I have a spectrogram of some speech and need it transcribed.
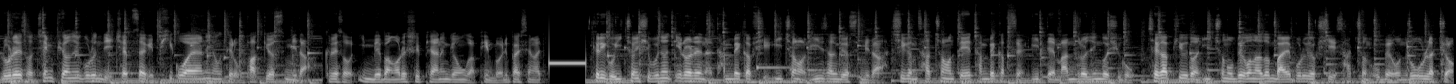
롤에서 챔피언을 고른 뒤 잽싸게 피고 와야 하는 형태로 바뀌었습니다. 그래서 인매방어를 실패하는 경우가 빈번히 발생하죠. 그리고 2015년 1월에는 담배값이 2,000원 인상되었습니다. 지금 4,000원대의 담배값은 이때 만들어진 것이고 제가 피우던 2,500원 하던 말보로 역시 4,500원으로 올랐죠.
